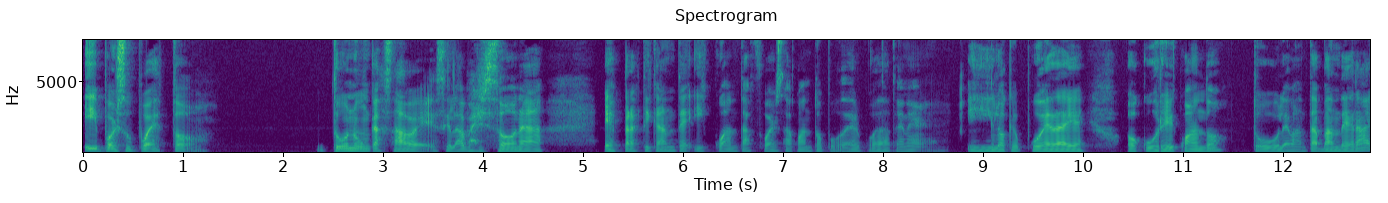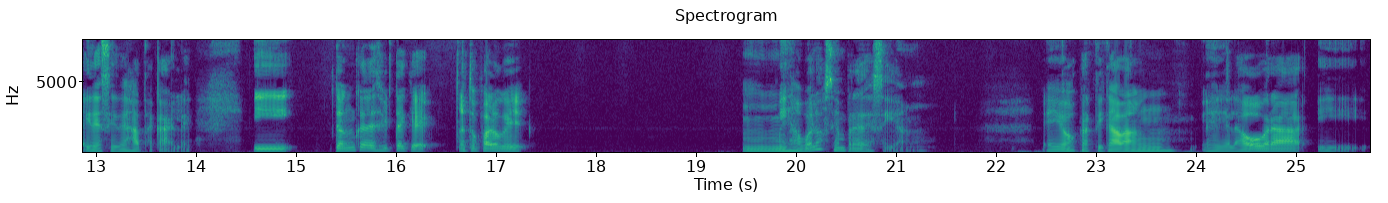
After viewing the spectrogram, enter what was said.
Y por supuesto, tú nunca sabes si la persona es practicante y cuánta fuerza, cuánto poder pueda tener y lo que puede ocurrir cuando tú levantas bandera y decides atacarle. Y tengo que decirte que esto fue algo que mis abuelos siempre decían. Ellos practicaban eh, la obra y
